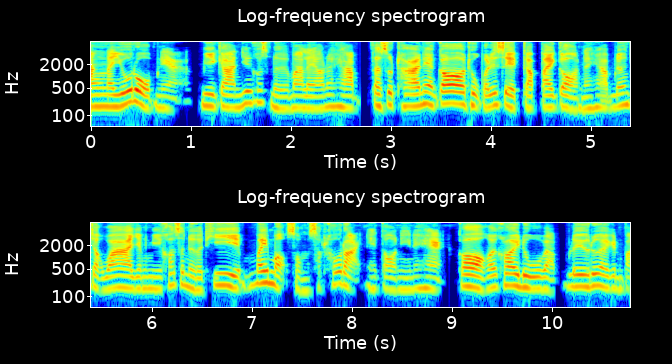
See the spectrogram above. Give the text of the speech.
ัง ๆ ในยุโรปเนี่ยมีการยื่นข้อเสนอมาแล้วนะครับ แต่สุดท้ายเนี่ยก็ถูกปฏิเสธกลับไปก่อนนะครับ เนื่องจากว่ายังมีข้อเสนอที่ไม่เหมาะสมสักเท่าไหร่ในตอนนี้นะฮะก็ค่อย ๆ ดูแบบเรื่อย ๆ กันไป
